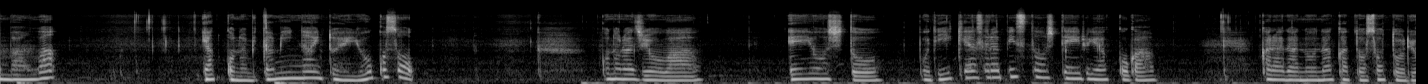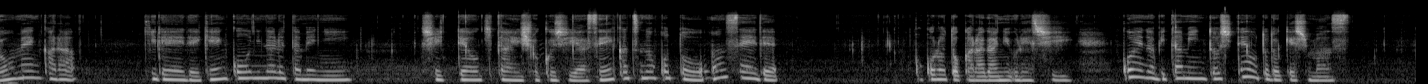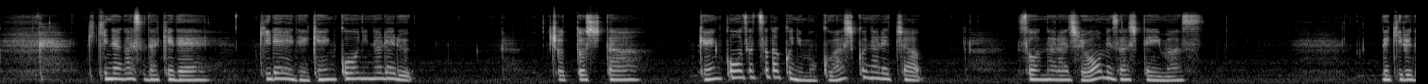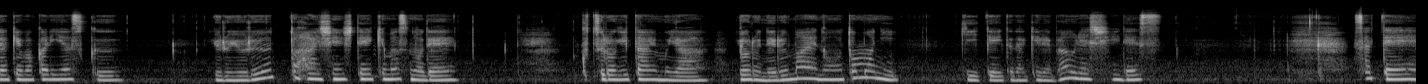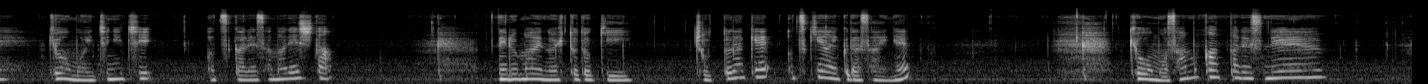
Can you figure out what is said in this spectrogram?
こんばんは。やっこのビタミンナイトへようこそ。このラジオは栄養士とボディケアセラピストをしているやっこが体の中と外両面からきれいで健康になるために知っておきたい食事や生活のことを音声で心と体に嬉しい声のビタミンとしてお届けします聞き流すだけで綺麗で健康になれる。ちょっとした健康雑学にも詳しくなれちゃう。そんなラジオを目指しています。できるだけわかりやすくゆるゆるっと配信していきますのでくつろぎタイムや夜寝る前のお供に聞いていただければ嬉しいです。さて今日も一日お疲れ様でした。寝る前のひとときちょっとだけお付き合いくださいね。今日も寒かったですね。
